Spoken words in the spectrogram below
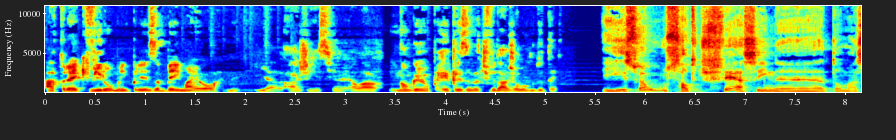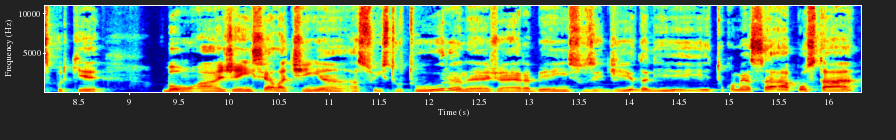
a Trek virou uma empresa bem maior né? e a, a agência ela não ganhou representatividade ao longo do tempo. E isso é um salto de fé, assim, né, Tomás? Porque, bom, a agência ela tinha a sua estrutura, né? Já era bem sucedida ali e tu começa a apostar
